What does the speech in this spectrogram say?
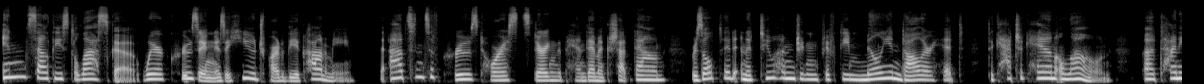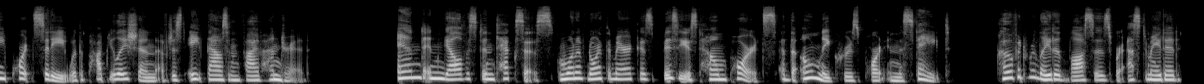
In Southeast Alaska, where cruising is a huge part of the economy, the absence of cruise tourists during the pandemic shutdown resulted in a $250 million hit to Ketchikan alone, a tiny port city with a population of just 8,500. And in Galveston, Texas, one of North America's busiest home ports and the only cruise port in the state, COVID related losses were estimated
